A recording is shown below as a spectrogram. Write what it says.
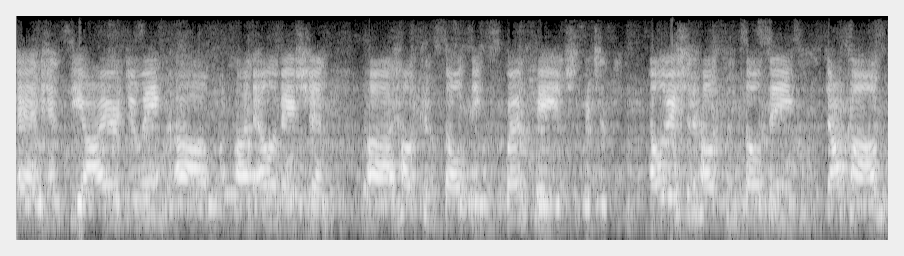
and NCI are doing um, on Elevation uh, Health Consulting's webpage, which is elevationhealthconsulting.com.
